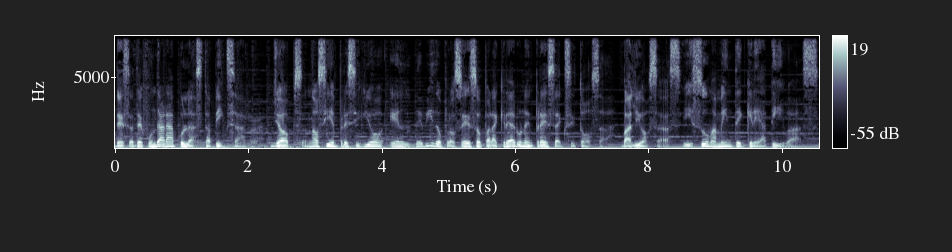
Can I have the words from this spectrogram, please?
Desde fundar Apple hasta Pixar, Jobs no siempre siguió el debido proceso para crear una empresa exitosa, valiosas y sumamente creativas.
